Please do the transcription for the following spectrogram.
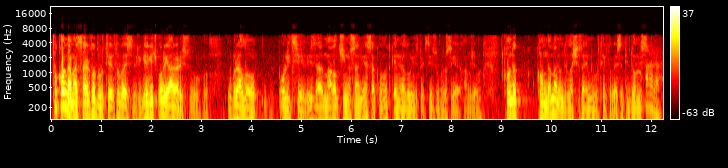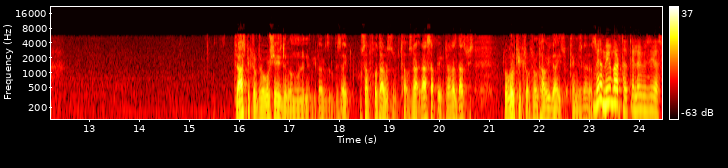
თუ ქონდა მას საერთოდ ურთიერთობა ეს გეგეჭკური არ არის უბრალო პოლიციელი მაღალ ჩინოსანია საკმაოდ გენერალური ინსპექციის უფროსია ამჟამად. ქონდა ქონდა მანამდე ლაშა საერთოდ ურთიერთობა ესეთი დონის არა. რას ფიქრობთ როგორ შეიძლება მოვლენები გაგრძელდეს აი უსაფრთხოდ არ ზრუნავთ თავს რა საპირეთ რაღაც დაცვის როგორ ფიქრობთ რომ თავი დაიცვათ ემისგან რაც მე მიმართავ ტელევიზიას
